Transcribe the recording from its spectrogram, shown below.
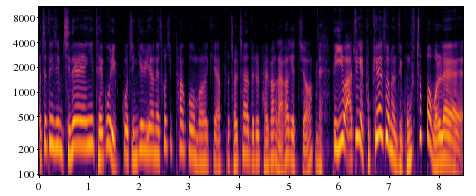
어쨌든 지금 진행이 되고 있고 징계위원회 소집하고 뭐 이렇게 앞으로 절차들을 밟아 나가겠죠. 네. 근데 이 와중에 국회에서는 지금 공수처법 원래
